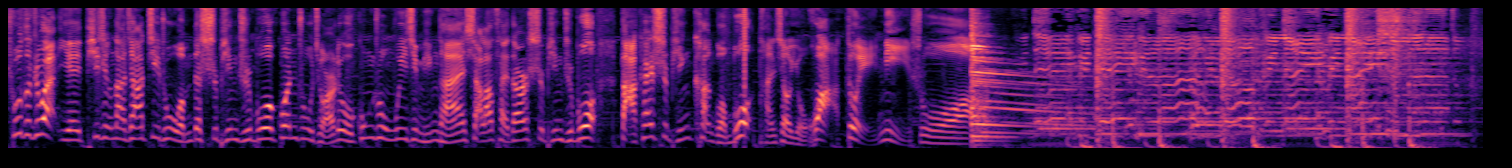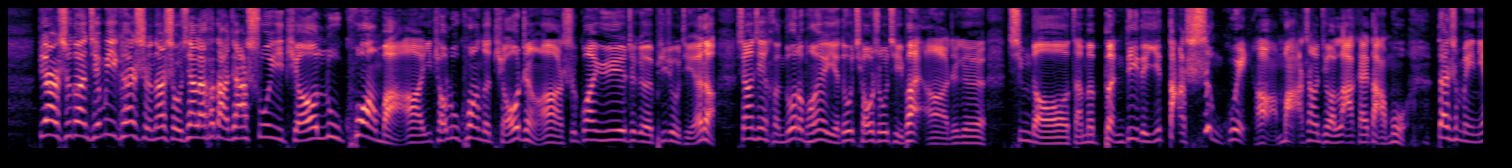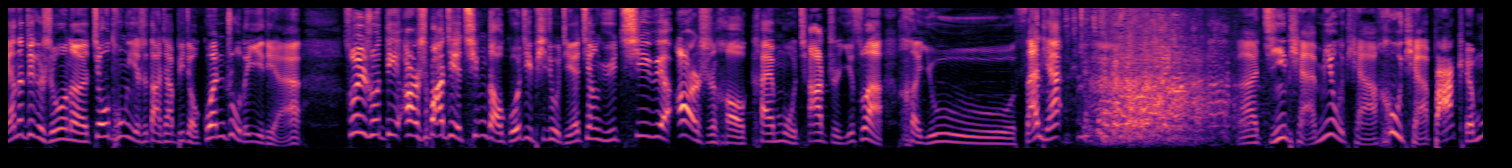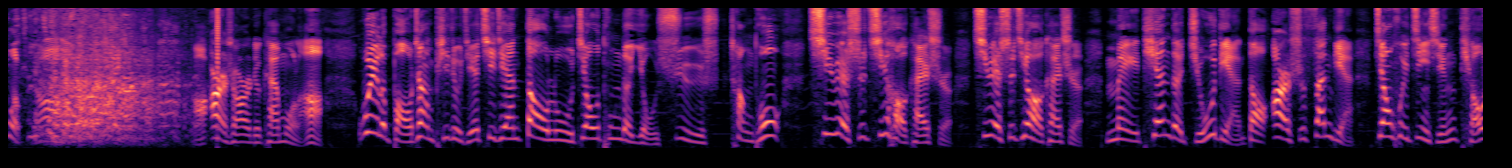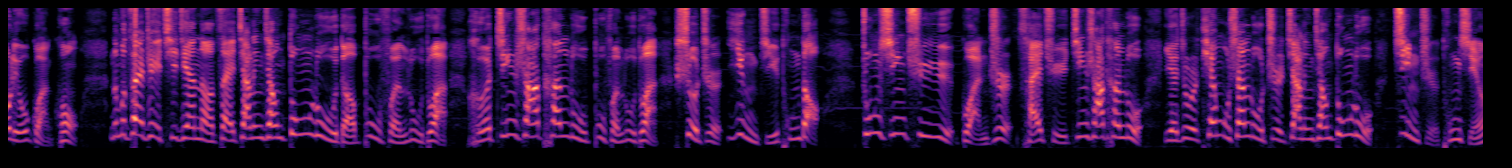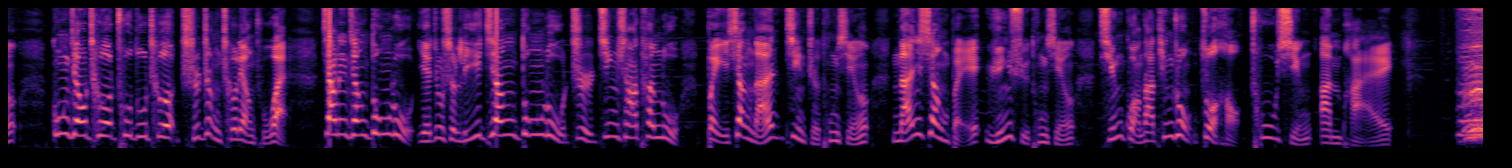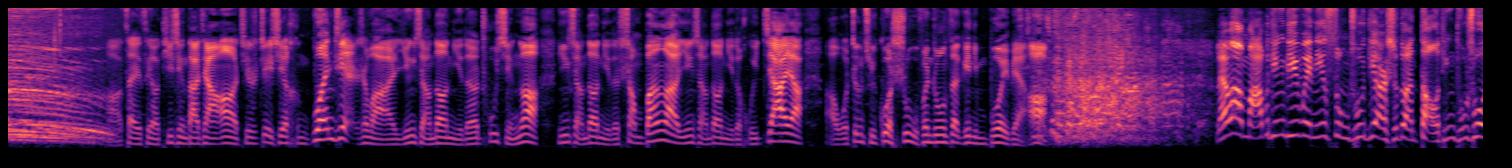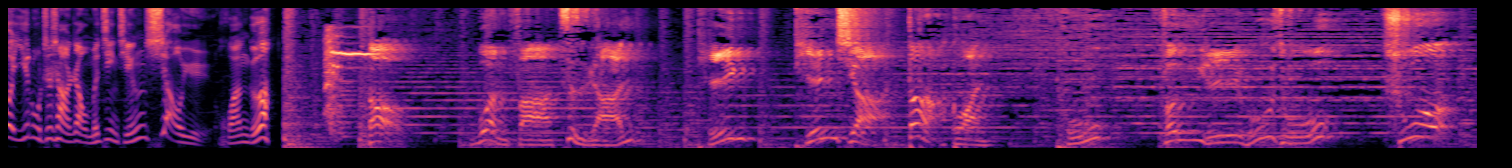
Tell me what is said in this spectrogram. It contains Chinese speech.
除此之外，也提醒大家记住我们的视频直播，关注九二六公众微信平台，下拉菜单视频直播，打开视频看广播，谈笑有话对你说。二时段节目一开始呢，首先来和大家说一条路况吧啊，一条路况的调整啊，是关于这个啤酒节的，相信很多的朋友也都翘首企盼啊，这个青岛咱们本地的一大盛会啊，马上就要拉开大幕。但是每年的这个时候呢，交通也是大家比较关注的一点。所以说，第二十八届青岛国际啤酒节将于七月二十号开幕，掐指一算还有三天。啊，今天、明天、后天，八开幕了，啊，二十号就开幕了啊！为了保障啤酒节期间道路交通的有序畅通，七月十七号开始，七月十七号开始，每天的九点到二十三点将会进行调流管控。那么在这期间呢，在嘉陵江东路的部分路段和金沙滩路部分路段设置应急通道。中心区域管制采取金沙滩路，也就是天目山路至嘉陵江东路禁止通行，公交车、出租车、持证车辆除外。嘉陵江东路，也就是漓江东路至金沙滩路北向南禁止通行，南向北允许通行，请广大听众做好出行安排。啊，再一次要提醒大家啊，其实这些很关键，是吧？影响到你的出行啊，影响到你的上班啊，影响到你的回家呀。啊，我争取过十五分钟再给你们播一遍啊。来吧，马不停蹄为您送出第二时段，道听途说，一路之上，让我们尽情笑语欢歌。道，万法自然；听，天下大观；图，风雨无阻；说，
